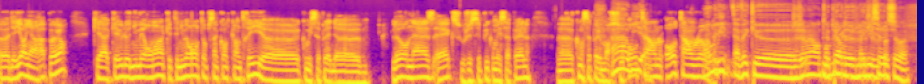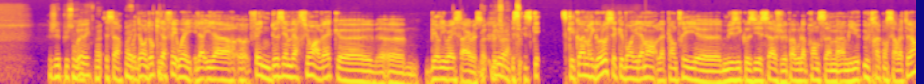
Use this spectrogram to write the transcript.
Euh, D'ailleurs, il y a un rappeur qui a, qui a eu le numéro 1, qui était numéro 1 top 50 country, euh, comment il s'appelle euh, Lil Nas X, ou je sais plus comment il s'appelle. Euh, comment s'appelle le morceau? Ah Old, oui. Town, Old Town Road. Ah Oui, avec euh, j'ai jamais entendu, le père de Miley Cyrus. J'ai plus son Oui, nom. oui, Ouais. c'est ça. Ouais. Ouais, donc, donc il a fait, ouais, il a, il a euh, fait une deuxième version avec euh, euh, Billy Ray Cyrus. Oui, voilà. Ce qui est, ce qui est quand même rigolo, c'est que bon, évidemment, la country euh, musique aux USA, je vais pas vous l'apprendre, c'est un, milieu ultra conservateur.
